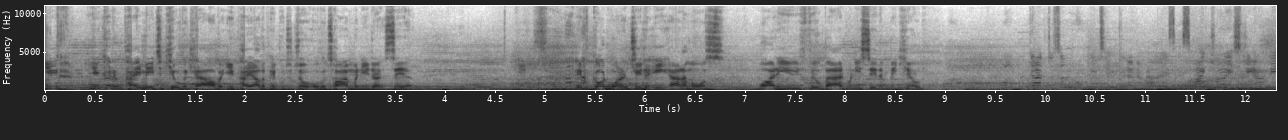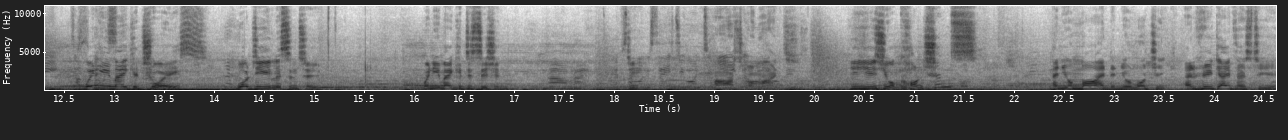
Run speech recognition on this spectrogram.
you Okay. you couldn't pay me to kill the cow, but you pay other people to do it all the time when you don't see it. Yes. If God wanted you to eat animals, why do you feel bad when you see them be killed? well, God doesn't want me to eat animals. It's my choice. Do you know what I mean? It's When you make a choice, what do you listen to? When you make a decision, Oh, right. If someone says, do you want to Heart eat or mind? you use your conscience and your mind and your logic. And who gave those to you?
